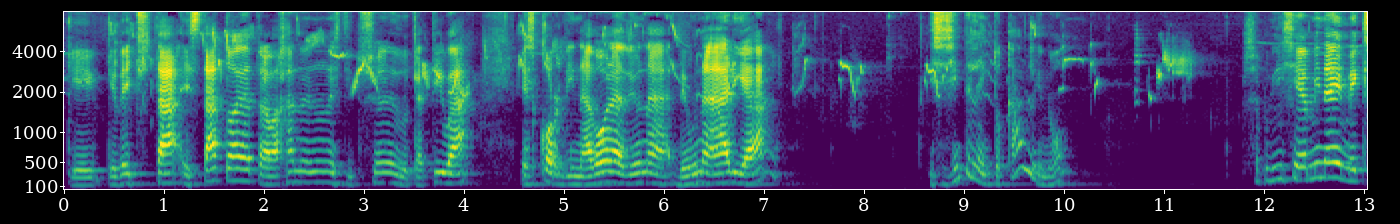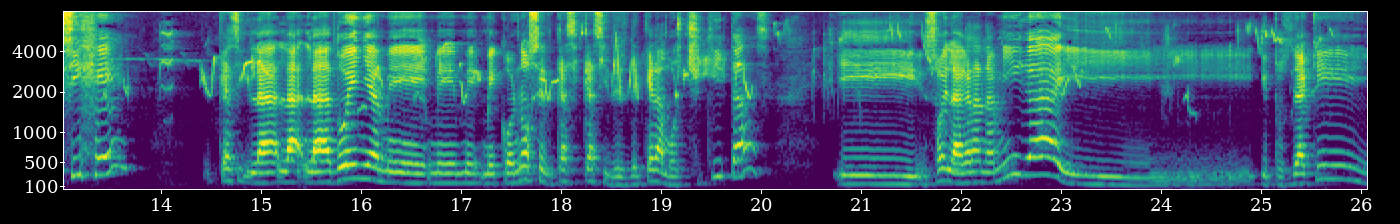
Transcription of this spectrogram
que, de hecho está, está todavía trabajando en una institución educativa, es coordinadora de una, de una área y se siente la intocable, ¿no? Porque dice, a mí nadie me exige, casi la, dueña me, conoce casi casi desde que éramos chiquitas y soy la gran amiga y, pues de aquí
